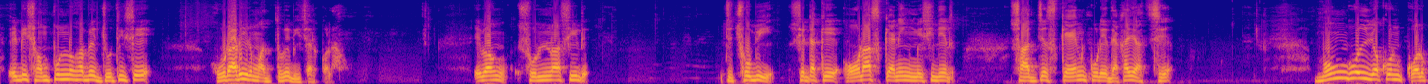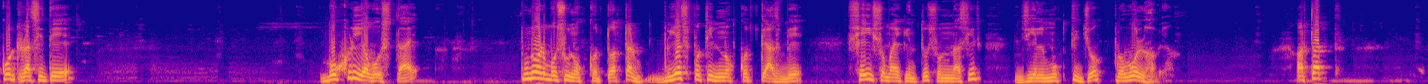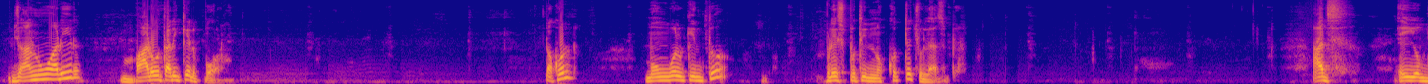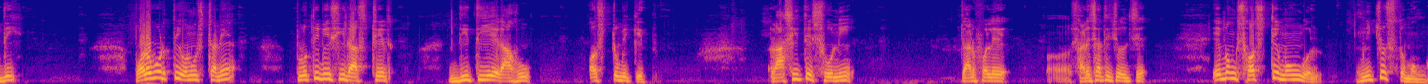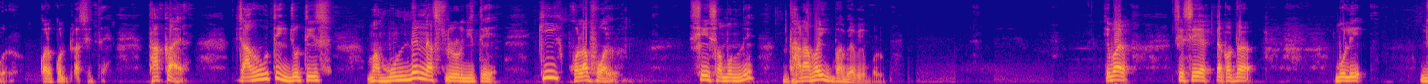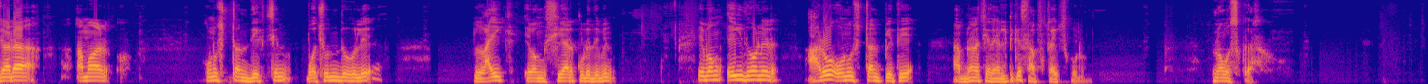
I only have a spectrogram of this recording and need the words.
এটি সম্পূর্ণভাবে জ্যোতিষে হোরারির মাধ্যমে বিচার করা। এবং সন্ন্যাসীর যে ছবি, সেটাকে অরা স্ক্যানিং মেশিনের সাহায্যে স্ক্যান করে দেখা যাচ্ছে। মঙ্গল যখন কর্কট রাশিতে বকরি অবস্থায় পুনর্বসু নক্ষত্র, অর্থাৎ বৃহস্পতির নক্ষত্রে আসবে, সেই সময় কিন্তু সন্ন্যাসীর জেল মুক্তি যোগ প্রবল হবে। অর্থাৎ জানুয়ারির বারো তারিখের পর। তখন মঙ্গল কিন্তু বৃহস্পতির নক্ষত্রে চলে আসবে। আজ এই অবধি পরবর্তী অনুষ্ঠানে প্রতিবেশী রাষ্ট্রের দ্বিতীয় রাহু অষ্টমী কেতু রাশিতে শনি যার ফলে সাড়ে সাথী চলছে। এবং ষষ্ঠে মঙ্গল, নিচস্থ মঙ্গল কর্কট রাশিতে থাকায় জাগতিক জ্যোতিষ বা মুন্ডেন অ্যাস্ট্রোলজিতে কী ফলাফল সে সম্বন্ধে ধারাবাহিকভাবে আমি বলব। এবার শেষে একটা কথা বলি, যারা আমার অনুষ্ঠান দেখছেন, পছন্দ হলে লাইক এবং শেয়ার করে দেবেন। এবং এই ধরনের আরও অনুষ্ঠান পেতে আপনারা চ্যানেলটিকে সাবস্ক্রাইব করুন। নমস্কার।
